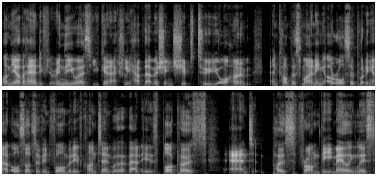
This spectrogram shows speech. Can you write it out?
On the other hand, if you're in the US, you can actually have that machine shipped to your home. And Compass Mining are also putting out all sorts of informative content, whether that is blog posts, and posts from the mailing list,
